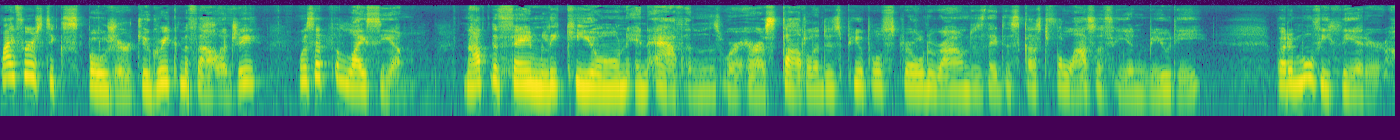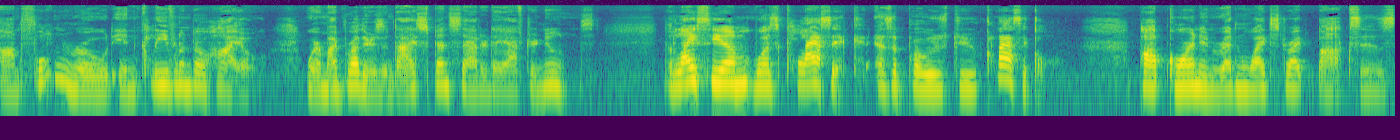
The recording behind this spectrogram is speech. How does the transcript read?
My first exposure to Greek mythology was at the Lyceum, not the famed Lyceon in Athens, where Aristotle and his pupils strolled around as they discussed philosophy and beauty, but a movie theater on Fulton Road in Cleveland, Ohio, where my brothers and I spent Saturday afternoons. The Lyceum was classic as opposed to classical popcorn in red and white striped boxes,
